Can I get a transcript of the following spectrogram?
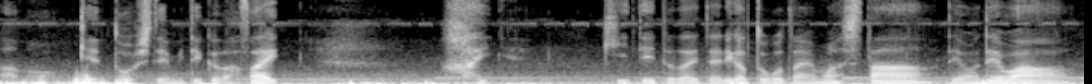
あの検討してみてください。はい。聞いていただいてありがとうございました。ではでは。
